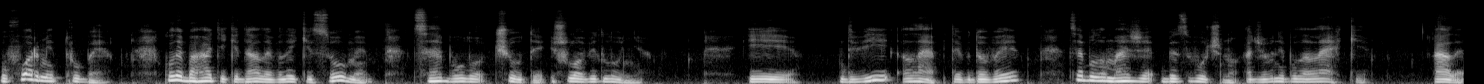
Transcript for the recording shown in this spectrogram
у формі труби. Коли багаті кидали великі суми, це було чути, ішло відлуння. І дві лепти вдови це було майже беззвучно, адже вони були легкі. Але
